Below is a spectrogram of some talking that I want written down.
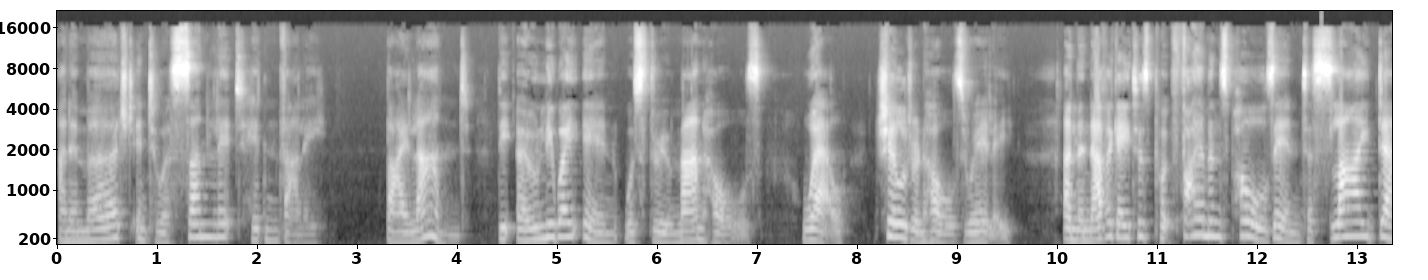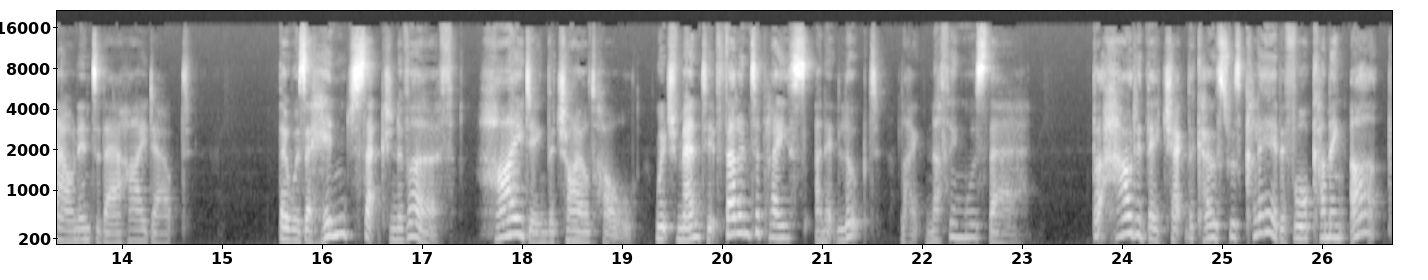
and emerged into a sunlit hidden valley. By land, the only way in was through manholes. Well, children holes, really. And the navigators put firemen's poles in to slide down into their hideout. There was a hinged section of earth hiding the child hole, which meant it fell into place and it looked like nothing was there. But how did they check the coast was clear before coming up,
